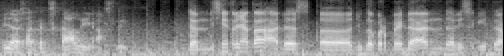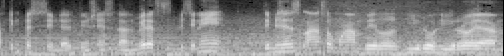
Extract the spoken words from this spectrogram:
Iya sakit sekali asli. dan di sini ternyata ada eh, juga perbedaan dari segi drafting position dari tim Sinus dan Mirage. Di sini tim Sinus langsung mengambil hero-hero yang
